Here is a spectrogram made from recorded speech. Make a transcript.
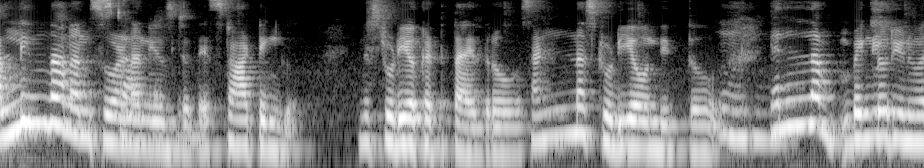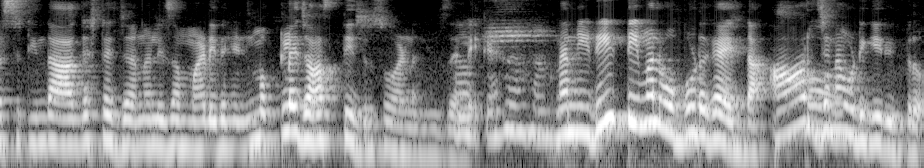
ಅಲ್ಲಿಂದ ನಾನು ಸುವರ್ಣ ನ್ಯೂಸ್ ಜೊತೆ ಸ್ಟಾರ್ಟಿಂಗ್ ಸ್ಟುಡಿಯೋ ಕಟ್ತಾ ಇದ್ರು ಸಣ್ಣ ಸ್ಟುಡಿಯೋ ಒಂದಿತ್ತು. ಎಲ್ಲ ಬೆಂಗಳೂರು ಯೂನಿವರ್ಸಿಟಿಯಿಂದ ಆಗಷ್ಟೇ ಜರ್ನಲಿಸಮ್ ಮಾಡಿದ. ಹೆಣ್ಮಕ್ಳೇ ಜಾಸ್ತಿ ಇದ್ರು ಸುವರ್ಣ ನ್ಯೂಸ್ ಅಲ್ಲಿ. ನಾನು ಇಡೀ ಟೀಮಲ್ಲಿ ಒಬ್ಬ ಹುಡುಗ ಇದ್ದ. ಆರು ಜನ ಹುಡುಗಿರಿದ್ರು.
